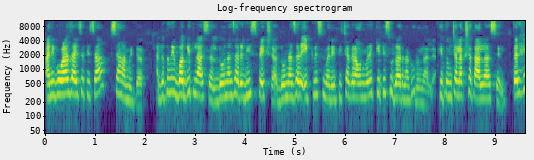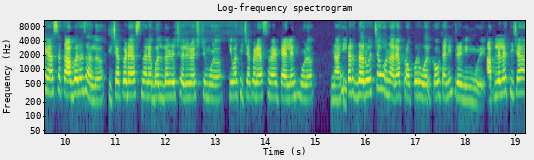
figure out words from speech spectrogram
आणि गोळा जायचा तिचा सहा मीटर. आता तुम्ही बघितलं असेल दोन हजार वीसपेक्षा दोन हजार एकवीसमध्ये तिच्या ग्राउंडमध्ये किती सुधारणा घडून आल्या? हे तुमच्या लक्षात आलं असेल. तर हे असं का बरं झालं? तिच्याकडे असणाऱ्या बलदंड शरीरयष्टीमुळं किंवा तिच्याकडे असणाऱ्या टॅलेंटमुळं नाही. तर दररोजच्या होणाऱ्या प्रॉपर वर्कआउट आणि ट्रेनिंगमुळे आपल्याला तिच्या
